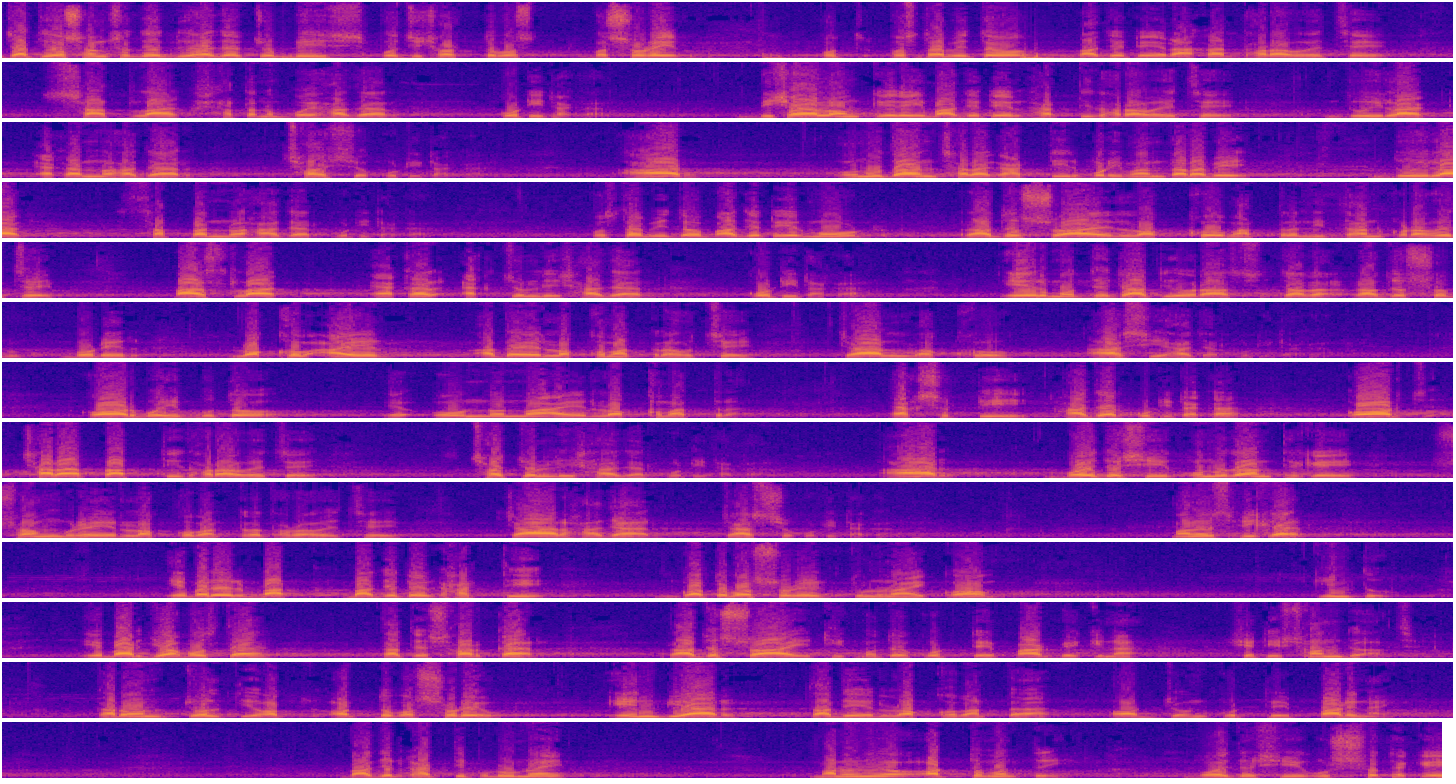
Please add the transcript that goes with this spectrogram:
জাতীয় সংসদের দুই হাজার চব্বিশ পঁচিশ অর্থ বৎসরের প্রত- প্রস্তাবিত বাজেটের আকার ধরা হয়েছে সাত লাখ সাতানব্বই হাজার কোটি টাকা। বিশাল অঙ্কের এই বাজেটের ঘাটতি ধরা হয়েছে দুই লাখ একান্ন হাজার ছয়শো কোটি টাকা। আর অনুদান ছাড়া ঘাটতির পরিমাণ দাঁড়াবে দুই লাখ ছাপ্পান্ন হাজার কোটি টাকা। প্রস্তাবিত বাজেটের মোট রাজস্ব আয়ের লক্ষ্য মাত্রা নির্ধারণ করা হয়েছে পাঁচ লাখ একা একচল্লিশ হাজার কোটি টাকা। এর মধ্যে জাতীয় রাজস্ব বোর্ডের লক্ষ্য আয়ের আদায়ের লক্ষ্যমাত্রা হচ্ছে চার লক্ষ আশি হাজার কোটি টাকা। কর বহির্ভূত অন্যান্য আয়ের লক্ষ্যমাত্রা একষট্টি হাজার কোটি টাকা। কর ছাড়া প্রাপ্তি ধরা হয়েছে ছচল্লিশ হাজার কোটি টাকা। আর বৈদেশিক অনুদান থেকে সংগ্রহের লক্ষ্যমাত্রা ধরা হয়েছে চার হাজার চারশো কোটি টাকা। মাননীয় স্পিকার, এবারের বাজেটের ঘাটতি গত বছরের তুলনায় কম। কিন্তু এবার যে অবস্থা, তাতে সরকার রাজস্ব আয় ঠিকমতো করতে পারবে কিনা সেটি সন্দেহ আছে। কারণ চলতি অর্থ- অর্থ বৎসরেও এনবিআর তাদের লক্ষ্যমাত্রা অর্জন করতে পারে নাই। বাজেট ঘাটতি পূরণে মাননীয় অর্থমন্ত্রী বৈদেশিক উৎস থেকে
